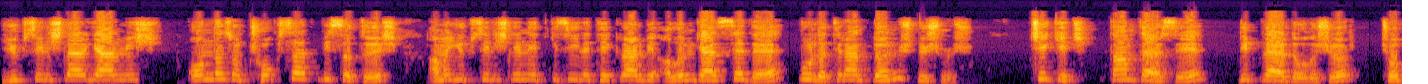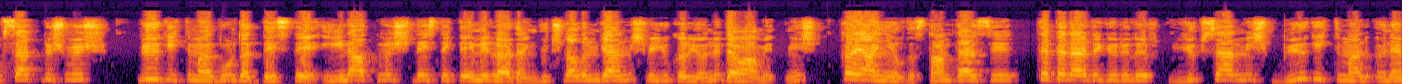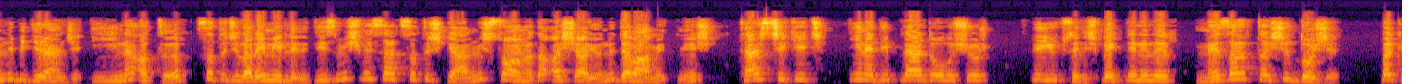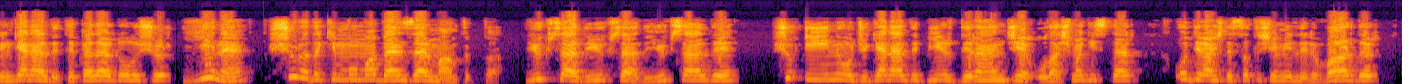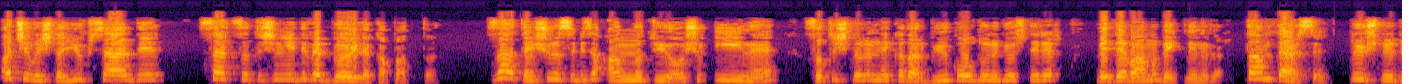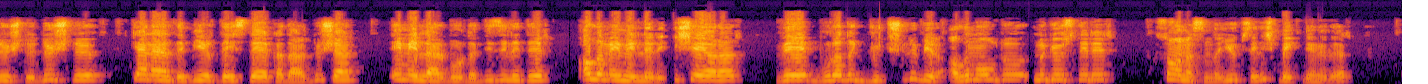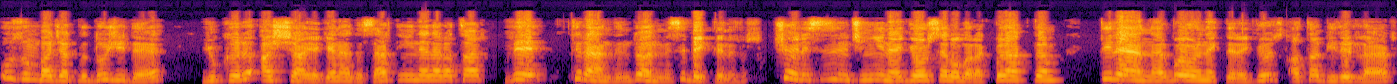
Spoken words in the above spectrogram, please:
Yükselişler gelmiş. Ondan sonra çok sert bir satış ama yükselişlerin etkisiyle tekrar bir alım gelse de burada trend dönmüş düşmüş. Çekiç tam tersi diplerde oluşur. Çok sert düşmüş. Büyük ihtimal burada desteğe iğne atmış. Destekte emirlerden güçlü alım gelmiş ve yukarı yönlü devam etmiş. Kayan yıldız tam tersi. Tepelerde görülür, yükselmiş, büyük ihtimal önemli bir dirence iğne atıp satıcılar emirleri dizmiş ve sert satış gelmiş sonra da aşağı yönlü devam etmiş. Ters çekiç yine diplerde oluşur ve yükseliş beklenilir. Mezar taşı doji. Bakın genelde tepelerde oluşur. Yine şuradaki muma benzer mantıkta. Yükseldi, yükseldi, yükseldi. Şu iğne ucu genelde bir dirence ulaşmak ister. O dirençte satış emirleri vardır. Açılışta yükseldi. Sert satışını yedi ve böyle kapattı. Zaten şurası bize anlatıyor. Şu iğne satışların ne kadar büyük olduğunu gösterir ve devamı beklenilir. Tam tersi. Düştü, düştü, düştü. Genelde bir desteğe kadar düşer. Emirler burada dizilidir. Alım emirleri işe yarar ve burada güçlü bir alım olduğunu gösterir. Sonrasında yükseliş beklenilir. Uzun bacaklı doji de yukarı aşağıya genelde sert iğneler atar ve trendin dönmesi beklenilir. Şöyle sizin için yine görsel olarak bıraktım. Dileyenler bu örneklere göz atabilirler.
